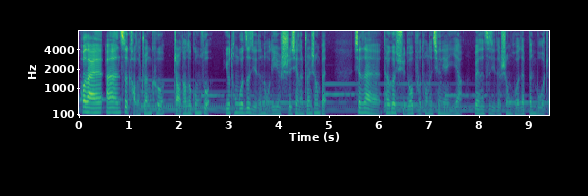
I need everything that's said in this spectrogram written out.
后来，安安自考了专科，找到了工作，又通过自己的努力实现了专升本。现在他和许多普通的青年一样，为了自己的生活在奔波着。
